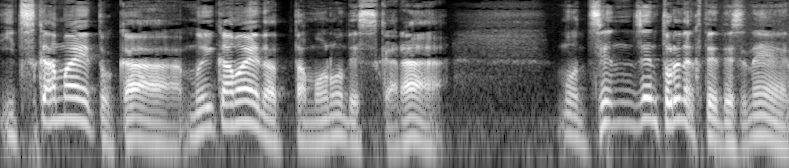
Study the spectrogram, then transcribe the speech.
5日前とか6日前だったものですから、もう全然撮れなくてですね、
